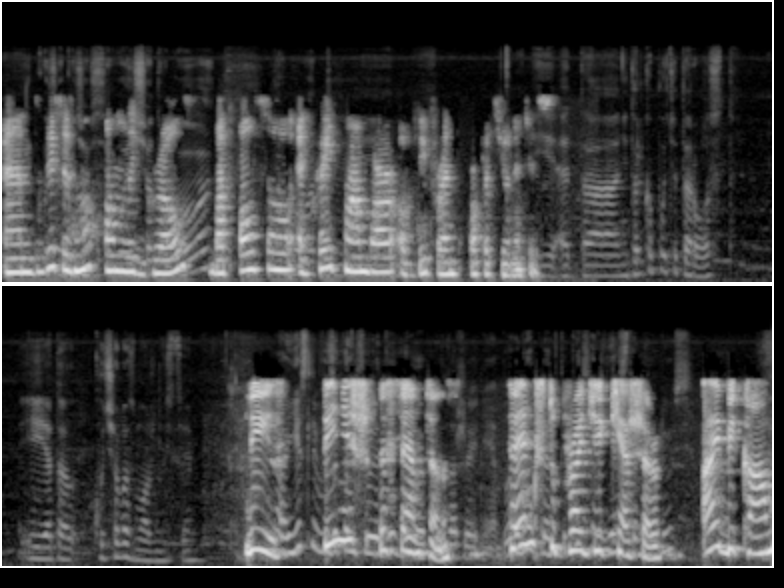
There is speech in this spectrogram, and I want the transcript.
And this is not only growth, but also a great number of different opportunities. Please finish the sentence. Thanks to Project Kesher, I become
